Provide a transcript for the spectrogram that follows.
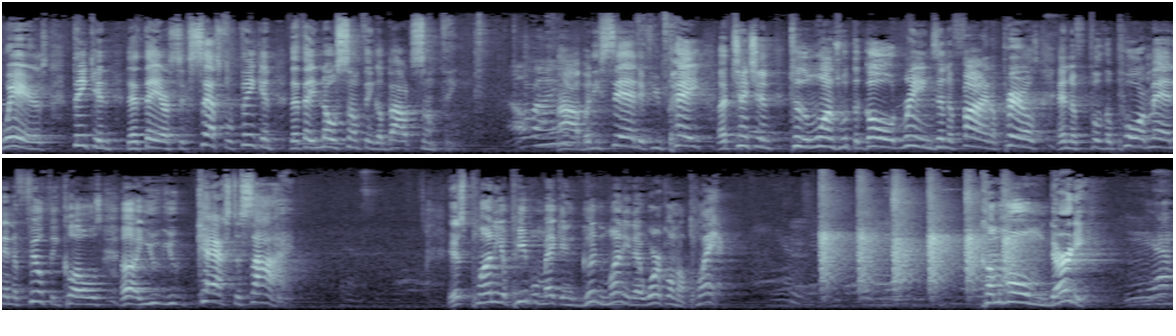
wears, thinking that they are successful, thinking that they know something about something. All right. Uh, but he said, if you pay attention to the ones with the gold rings and the fine apparels and the, the poor man in the filthy clothes, uh, you, you cast aside. There's plenty of people making good money that work on a plant. Come home dirty. Yeah.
